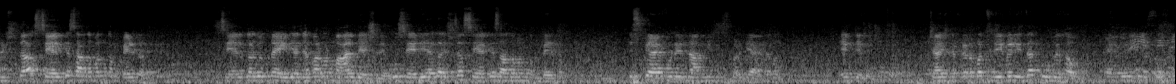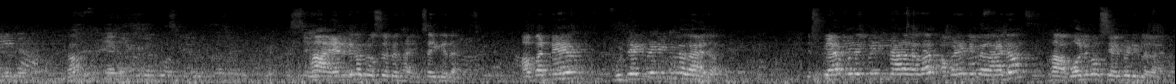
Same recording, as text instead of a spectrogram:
रिश्ता सेल के साथ अपन कंपेयर करते हैं। सेल का जो अपना एरिया जब अपन माल बेच रहे हैं, उस एरिया का रिश्ता सेल के साथ अपन कंपेयर करते हैं। स्क्वायर फुटेज नाम की चीज़ पढ़ के आया था मतलब एक जगह। चालीस टक्कर नंबर थ्री में नहीं था टू में था वो हाँ एंड का प्रोसेस में था, सही कह रहा है। अपन ने फुटेज पे टिक लगाया था। स्क्वायर फुटेज पे टिक लगा अपन ने टिक लगाया था। हाँ वॉल्यूम ऑफ़ सेल पे टिक लगाया था।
